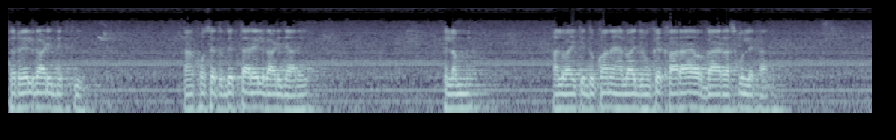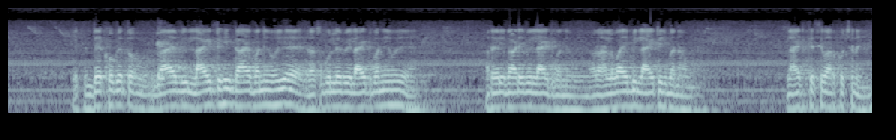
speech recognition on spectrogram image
फिर रेलगाड़ी दिखती आँखों से तो दिखता है रेलगाड़ी जा रही फ़िल्म में। हलवाई की दुकान है, हलवाई झोंके खा रहा है और गाय रसगुल्ले खा रहा है। लेकिन देखोगे तो गाय भी लाइट ही गाय बनी हुई है, रसगुल्ले भी लाइट बनी हुई है, रेलगाड़ी भी लाइट बनी हुई है और हलवाई भी लाइट ही बना हुआ है। लाइट के सिवा कुछ नहीं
